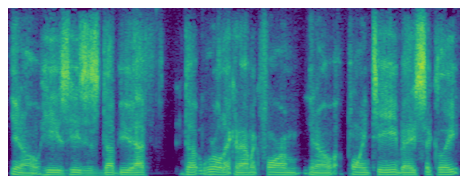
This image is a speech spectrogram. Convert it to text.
you know, he's, he's his WF, the World Economic Forum, you know, appointee basically.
